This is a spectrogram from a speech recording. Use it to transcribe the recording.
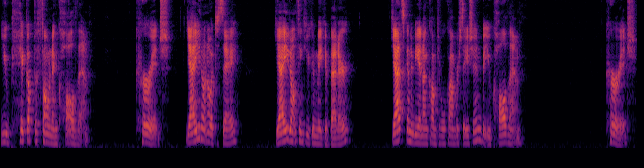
You pick up the phone and call them. Courage. Yeah, you don't know what to say. Yeah, you don't think you can make it better. Yeah, it's going to be an uncomfortable conversation, but you call them. Courage.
